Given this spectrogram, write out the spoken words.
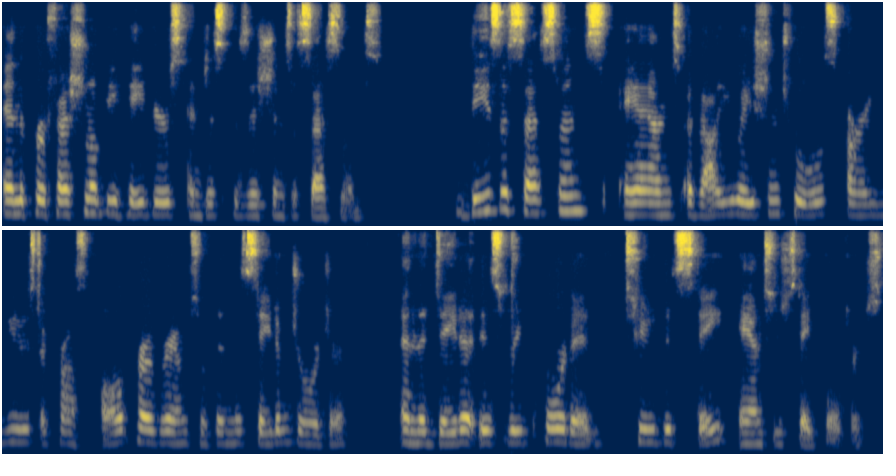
and the professional behaviors and dispositions assessments. These assessments and evaluation tools are used across all programs within the state of Georgia, and the data is reported to the state and to stakeholders.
